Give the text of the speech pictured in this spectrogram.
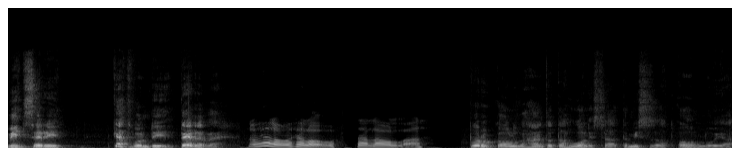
vitseri Cat Von D, terve! No hello, hello. Täällä ollaan. Porukka on ollut vähän tota huolissaan, että missä sä oot ollut ja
